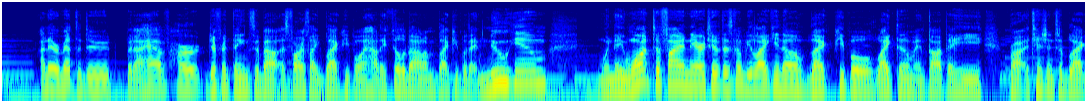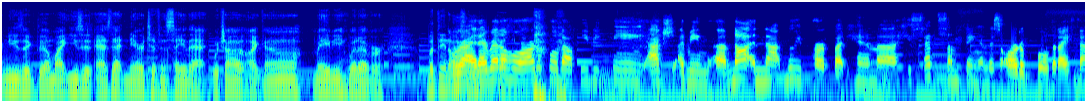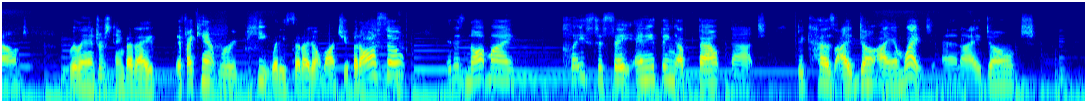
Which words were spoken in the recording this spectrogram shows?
I never met the dude, but I have heard different things about as far as like black people and how they feel about him. Black people that knew him, when they want to find a narrative that's going to be like, you know, black people liked him and thought that he brought attention to black music, they might use it as that narrative and say that, which I like, uh, maybe, whatever. But then also, right i read a whole article about bb king actually i mean um, not in that movie part but him uh, he said something in this article that i found really interesting but i if i can't repeat what he said i don't want to but also it is not my place to say anything about that because i don't i am white and i don't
